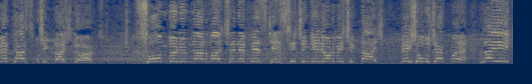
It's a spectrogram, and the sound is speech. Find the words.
ve ters Beşiktaş 4. Son bölümler maçta nefes kes için geliyor Beşiktaş. 5 olacak mı? Laiç,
